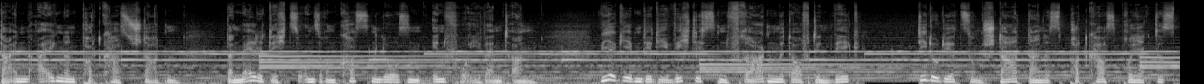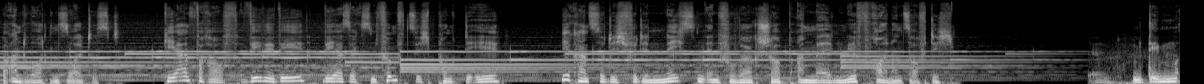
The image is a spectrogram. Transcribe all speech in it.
deinen eigenen Podcast starten? Dann melde dich zu unserem kostenlosen Info-Event an. Wir geben dir die wichtigsten Fragen mit auf den Weg, die du dir zum Start deines Podcast-Projektes beantworten solltest. Geh einfach auf www.wr56.de. Hier kannst du dich für den nächsten Info-Workshop anmelden. Wir freuen uns auf dich. Mit dem,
